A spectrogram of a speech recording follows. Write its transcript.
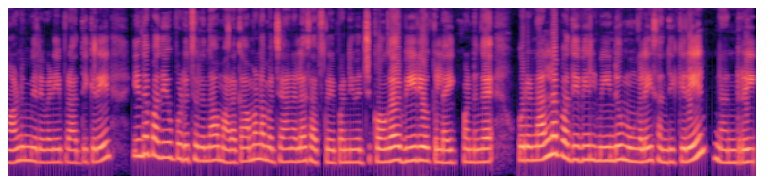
நானும் இறைவனை பிரார்த்திக்கிறேன். இந்த பதிவு பிடிச்சிருந்தா மறக்காமல் நம்ம சேனலை சப்ஸ்கிரைப் பண்ணி வச்சுக்கோங்க. வீடியோக்கு லைக் பண்ணுங்கள் ஒரு நல்ல பதிவில் மீண்டும் உங்களை சந்திக்கிறேன். நன்றி.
